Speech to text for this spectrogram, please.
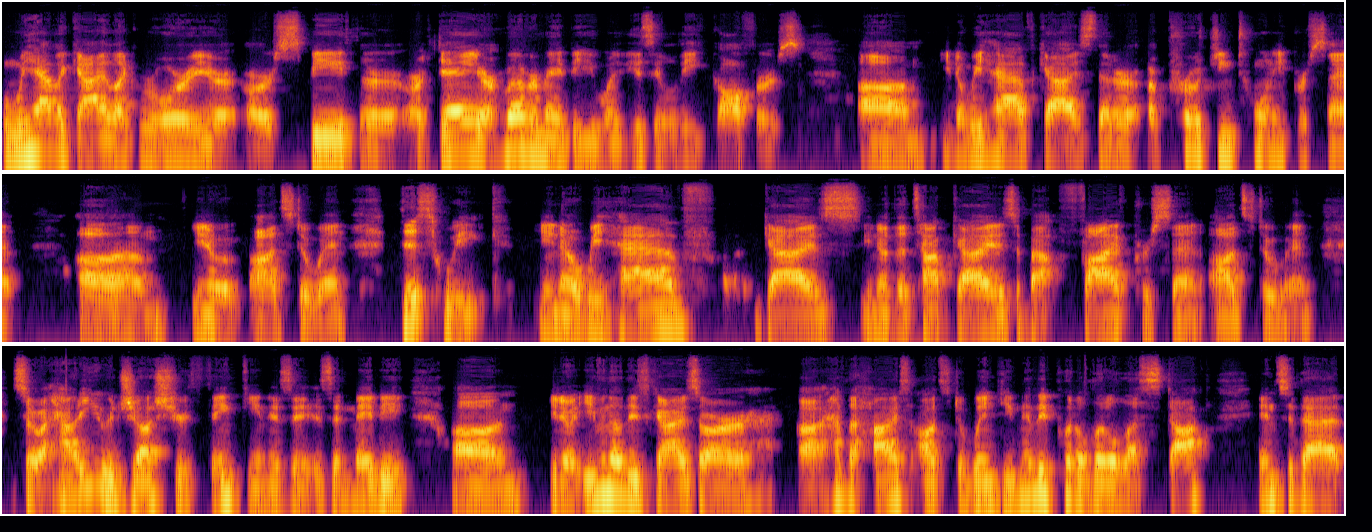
when we have a guy like Rory or, or Spieth or, or Day or whoever may be one of these elite golfers. Um, you know, we have guys that are approaching 20%, um, you know, odds to win. This week, you know, we have guys, you know, the top guy is about 5% odds to win. So how do you adjust your thinking? Is it, is it maybe, um, you know, even though these guys are, uh, have the highest odds to win, do you maybe put a little less stock into that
